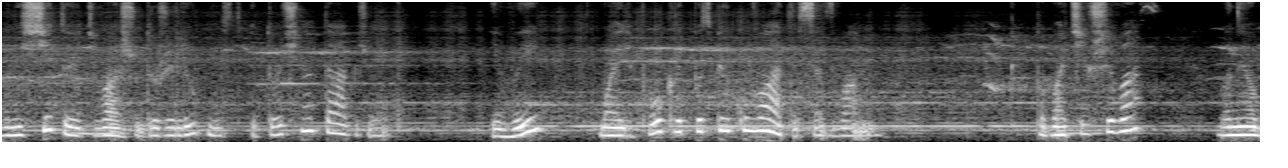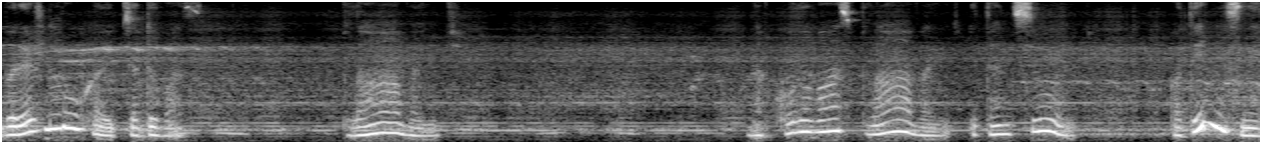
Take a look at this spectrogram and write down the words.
Вони щитують вашу дружелюбність і точно так же, як і ви мають поклик поспілкуватися з вами. Побачивши вас, вони обережно рухаються до вас, плавають. Навколо вас плавають і танцюють. Один із них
